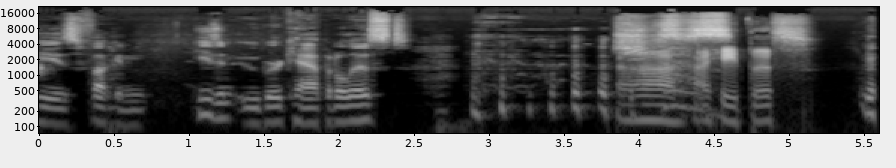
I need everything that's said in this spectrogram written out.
he's fucking. He's an uber capitalist. Ah, I hate this.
